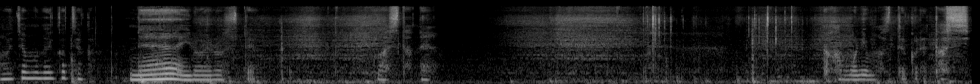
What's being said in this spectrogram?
葵ちゃんも大活躍だった。ねえいろいろしてましたね。ハモリもしてくれたし。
